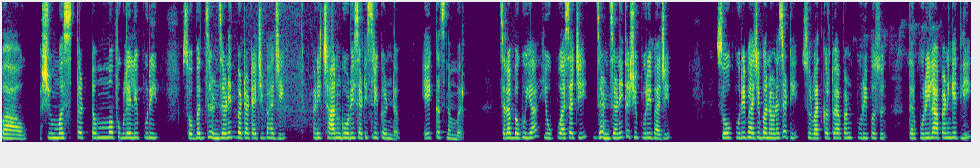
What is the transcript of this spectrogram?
वाव अशी मस्त टम्म फुगलेली पुरी सोबत झणझणीत बटाट्याची भाजी आणि छान गोडीसाठी श्रीखंड एकच नंबर. चला बघूया ही उपवासाची झणझणीत अशी पुरी भाजी. सो पुरी भाजी बनवण्यासाठी सुरुवात करतो आहे आपण पुरीपासून. तर पुरीला आपण घेतली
